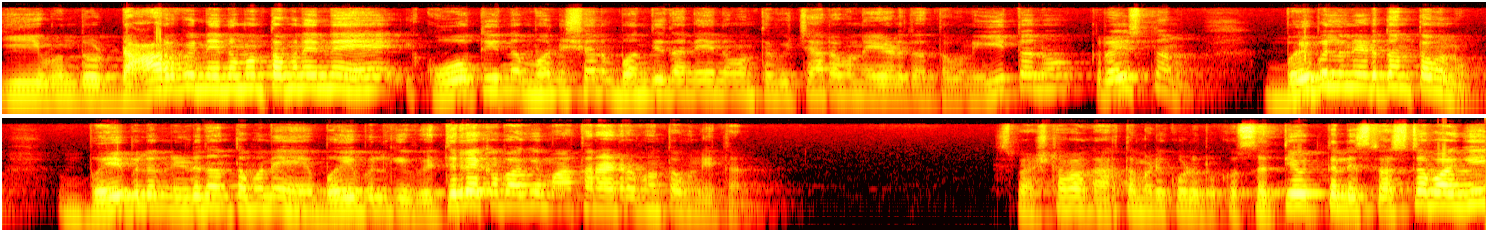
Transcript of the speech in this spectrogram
ಈ ಒಂದು ಡಾರ್ವಿನ್ ಎನ್ನುವಂಥವನೇ ಕೋತಿಯಿಂದ ಮನುಷ್ಯನು ಬಂದಿದ್ದಾನೆ ಎನ್ನುವಂಥ ವಿಚಾರವನ್ನು ಹೇಳಿದಂಥವನು ಈತನು ಕ್ರೈಸ್ತನು, ಬೈಬಲನ್ನು ಹಿಡಿದಂಥವನು ಬೈಬಲನ್ನು ಹಿಡಿದಂಥವನೇ ಬೈಬಲ್ಗೆ ವ್ಯತಿರೇಕವಾಗಿ ಮಾತನಾಡಿರುವಂಥವನು ಈತನು. ಸ್ಪಷ್ಟವಾಗಿ ಅರ್ಥ ಮಾಡಿಕೊಳ್ಬೇಕು. ಸತ್ಯವತ್ತಲ್ಲಿ ಸ್ಪಷ್ಟವಾಗಿ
